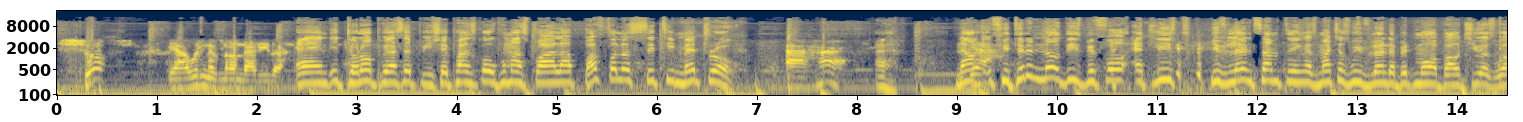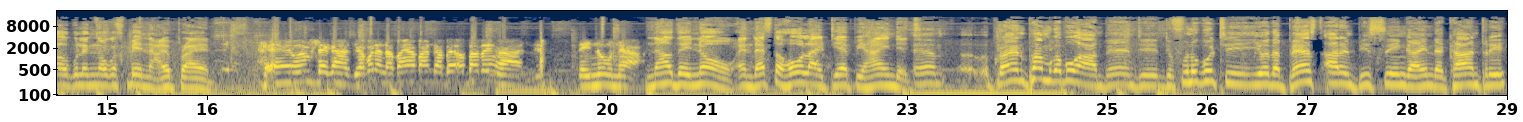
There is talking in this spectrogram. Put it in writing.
Sure. Yeah, I wouldn't have known that either. And idolophu yasebhisho ephansi kowuphi umasipala, Buffalo City Metro. Uh-huh. Ah. Now, Yeah. if you didn't know these before, at least you've learned something as much as we've learned a bit more about you as well. kule ncoko sibe nayo, Brian. Eh, wemhlekazi, yabona nabanye abantu abe- ababengazi, they know now. Now they know, and that's the whole idea behind it. Um, uh, Brian phambi koba uhambe ndi- ndifuna ukuthi you're the best R&B singer in the country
